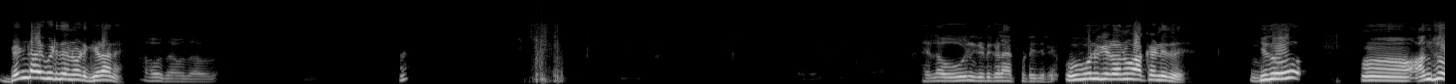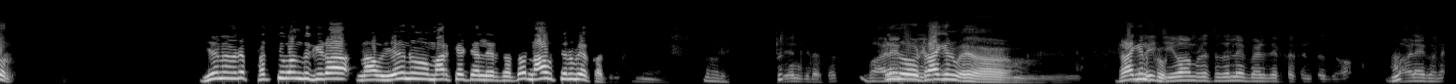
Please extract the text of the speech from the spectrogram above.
ಬೆಂಡಾಗಿ ಬಿಡಿದೆ ನೋಡಿ ಗಿಡನೇ. ಹೌದೌದೌದು. ಹೌದು ಹೌದು ಎಲ್ಲ ಹೂವಿನ ಗಿಡಗಳು ಹಾಕ್ಬಿಟ್ಟಿದ್ರಿ ಹೂವಿನ ಗಿಡನೂ ಹಾಕೊಂಡಿದ್ವಿ. ಇದು ಅಂಜೂರ್. ಏನಂದ್ರೆ ಪ್ರತಿಯೊಂದು ಗಿಡ ನಾವು ಏನು ಮಾರ್ಕೆಟ್ ಅಲ್ಲಿ ಇರ್ತದೋ ನಾವು ತಿನ್ಬೇಕು ಅದು. ನೋಡಿ. ಏನ್ ಗಿಡ ಸರ್? ಇದು ಡ್ರಾಗನ್ ಡ್ರಾಗನ್ ಫ್ರೂಟ್ ಜೀವಾಮೃತದಲ್ಲೇ ಬೆಳೆದಿರ್ತಕ್ಕಂಥದ್ದು? ಬಾಳೆಗೊನೆ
